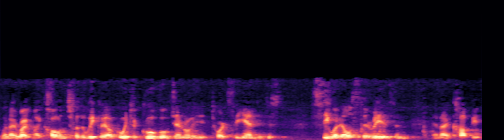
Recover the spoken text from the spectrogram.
when I write my columns for the weekly, I'll go into Google generally towards the end and just see what else there is. And, and I copied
